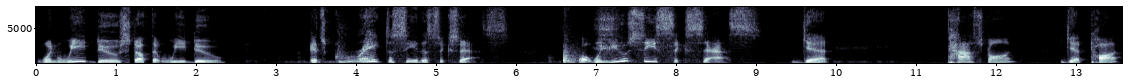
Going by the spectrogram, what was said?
when we do stuff that we do, it's great to see the success, but when you see success get passed on, get taught,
